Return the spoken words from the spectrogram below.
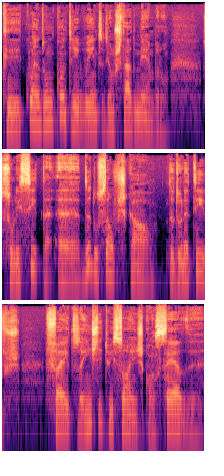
que, quando um contribuinte de um Estado-membro solicita a dedução fiscal de donativos feitos a instituições com sede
